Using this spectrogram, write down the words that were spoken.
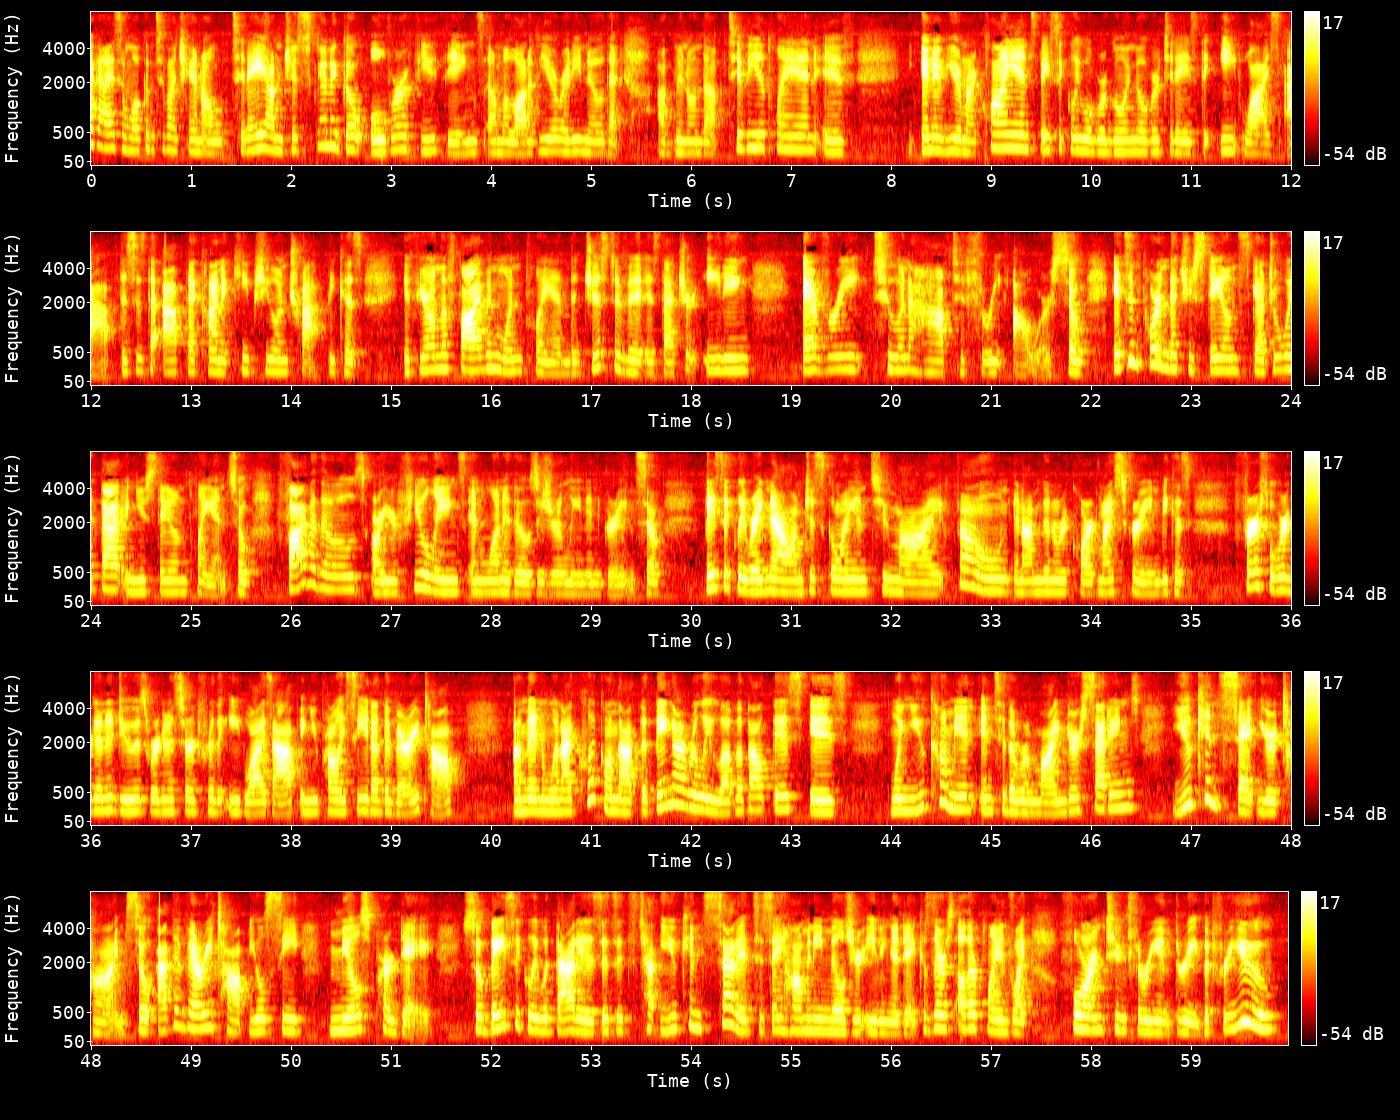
Hi guys and welcome to my channel. Today I'm just gonna go over a few things. Um, a lot of you already know that I've been on the Optavia plan. If any of you are my clients, basically what we're going over today is the EatWise app. This is the app that kind of keeps you on track because if you're on the five in one plan, the gist of it is that you're eating every two and a half to three hours. So it's important that you stay on schedule with that and you stay on plan. So five of those are your fuelings and one of those is your lean and green. So basically right now I'm just going into my phone and I'm gonna record my screen because first what we're gonna do is we're gonna search for the EatWise app and you probably see it at the very top. And then when I click on that, the thing I really love about this is when you come in into the reminder settings, you can set your time. So at the very top, you'll see meals per day. So basically what that is, is it's you can set it to say how many meals you're eating a day because there's other plans like four and two, three and three. But for you,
